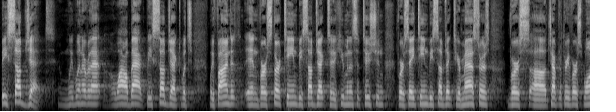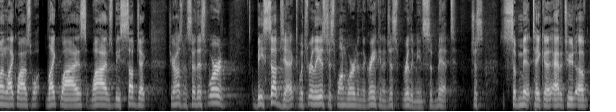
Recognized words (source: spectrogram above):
be subject. We went over that a while back. Be subject, which we find it in verse 13, be subject to human institution. Verse 18, be subject to your masters. Verse, uh, chapter 3, verse 1, likewise, likewise, wives, be subject to your husbands. So this word, be subject, which really is just one word in the Greek, and it just really means submit. Just submit, take an attitude of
